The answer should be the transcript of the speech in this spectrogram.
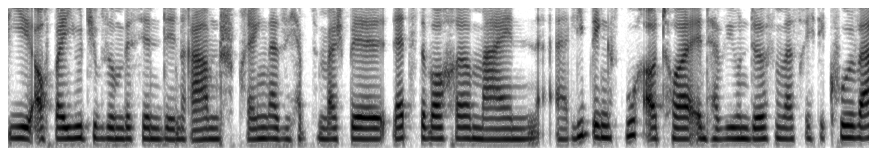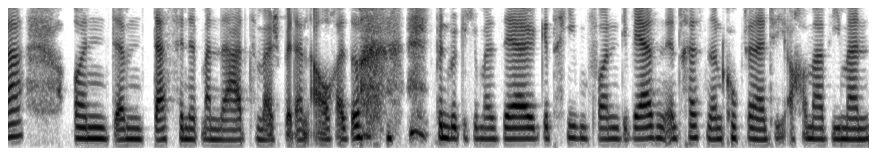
die auch bei YouTube so ein bisschen den Rahmen sprengen. Also ich habe zum Beispiel letzte Woche meinen äh, Lieblingsbuchautor interviewen dürfen, was richtig cool war. Und ähm, das findet man da zum Beispiel dann auch. Also ich bin wirklich immer sehr getrieben von diversen Interessen und gucke dann natürlich auch immer, wie man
